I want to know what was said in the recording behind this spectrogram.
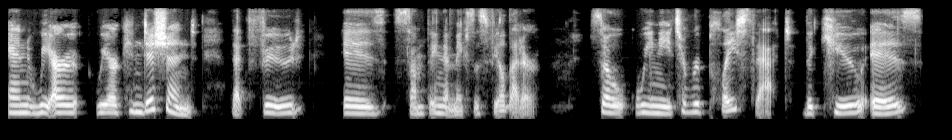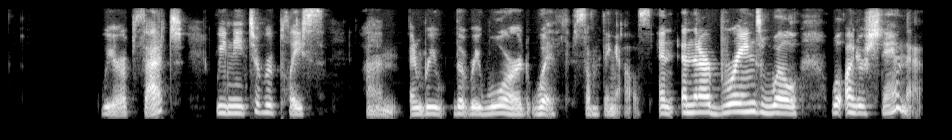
And we are we are conditioned that food is something that makes us feel better. So we need to replace that. The cue is we are upset. We need to replace um, and re- the reward with something else, and and then our brains will will understand that.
